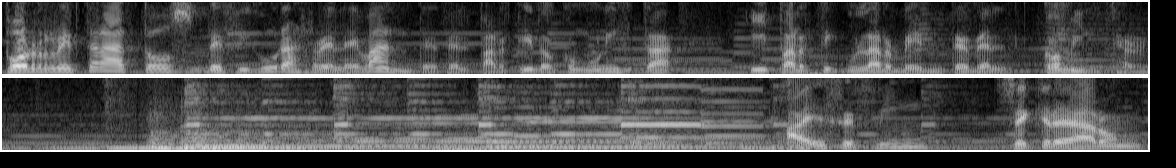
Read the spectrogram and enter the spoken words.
por retratos de figuras relevantes del Partido Comunista y particularmente del Comintern. A ese fin se crearon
